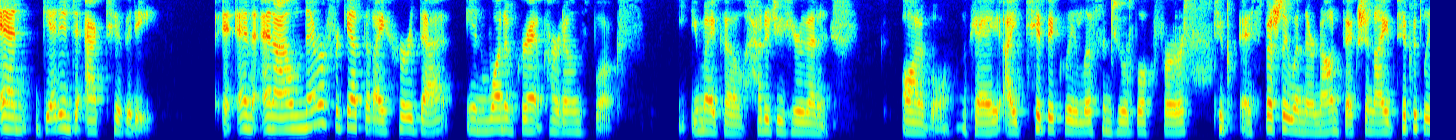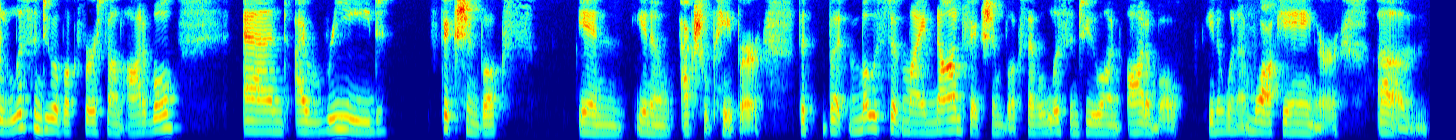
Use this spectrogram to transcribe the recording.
and get into activity and and I'll never forget that I heard that in one of Grant Cardone's books. You might go, "How did you hear that?" Audible. Okay, I typically listen to a book first, especially when they're nonfiction. I typically listen to a book first on Audible, and I read fiction books in you know actual paper. But but most of my nonfiction books I will listen to on Audible. You know when I'm walking or um,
